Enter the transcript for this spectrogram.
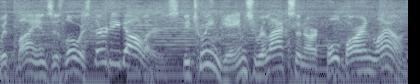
with buy-ins as low as $30. Between games, relax in our full bar and lounge,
